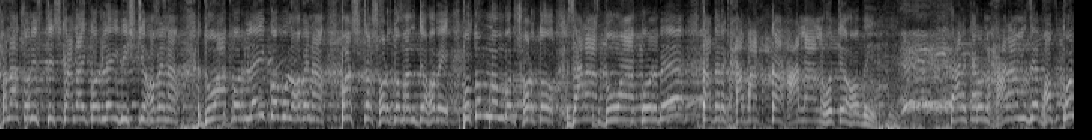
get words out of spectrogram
সলাতল ইস্তিস্কা আদায় করলেই বৃষ্টি হবে না, দোয়া করলেই কবুল হবে না, পাঁচটা শর্ত মানতে হবে। প্রথম নম্বর শর্ত, যারা দোয়া করবে, তাদের খাবারটা হালাল হতে হবে। তার কারণ হারাম যে ভক্ষণ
